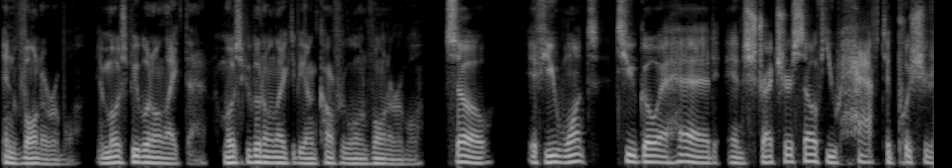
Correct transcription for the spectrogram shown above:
and vulnerable. And most people don't like that. Most people don't like to be uncomfortable and vulnerable. So if you want to go ahead and stretch yourself, you have to push your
